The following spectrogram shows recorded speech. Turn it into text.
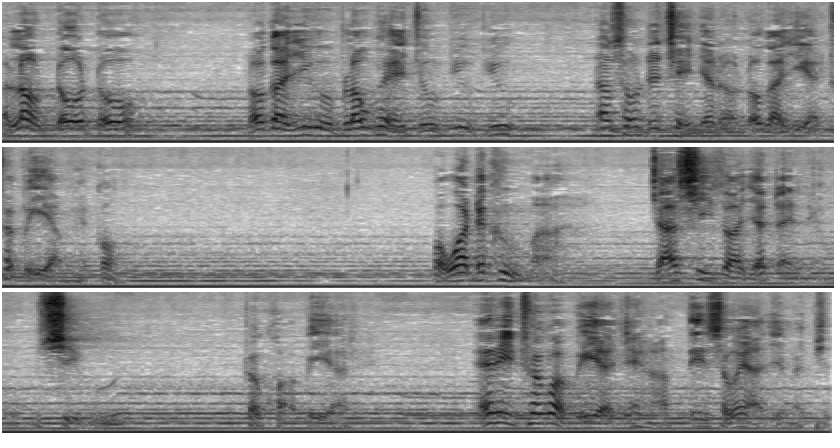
ဘလောက်တော်တော်လောကကြီးကိုဘလောက်ပဲအကျိုးပြုပြုနောက်ဆုံးတစ်ချိန်ကျတော့လောကကြီးကထွက်ပေးရမယ်ကောဘဝတစ်ခုမှာကြာရှိစွာရပ်တိုင်နေမှုရှိဘူးထွက်ခွာပေးရတယ်အဲ့ဒီထွက်ခွာပေးရခြင်းဟာသိဆုံးရခြင်းပဲဖြစ်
